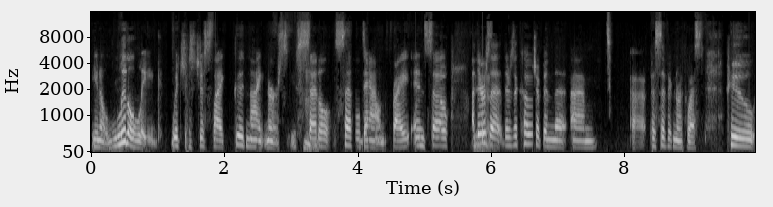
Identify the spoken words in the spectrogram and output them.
you know, little league, which is just like good night, nurse. You hmm. settle, settle down, right? And so uh, yeah. there's a there's a coach up in the um, uh, Pacific Northwest who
